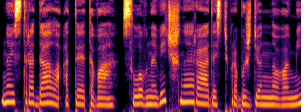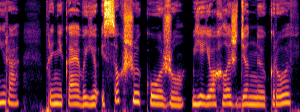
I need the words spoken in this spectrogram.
но и страдала от этого, словно вечная радость пробужденного мира, проникая в ее иссохшую кожу, в ее охлажденную кровь,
